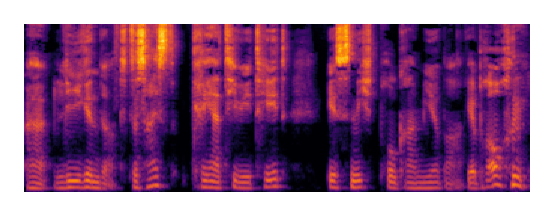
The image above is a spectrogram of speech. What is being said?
äh, liegen wird. Das heißt, Kreativität ist nicht programmierbar. Wir brauchen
